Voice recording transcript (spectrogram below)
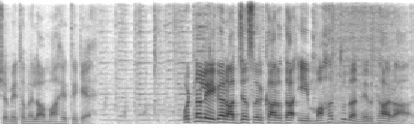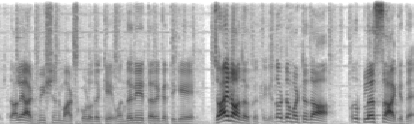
ಶಮಿ ತಮ್ಮೆಲ್ಲ ಮಾಹಿತಿಗೆ. ಒಟ್ನಲ್ಲಿ ಈಗ ರಾಜ್ಯ ಸರ್ಕಾರದ ಈ ಮಹತ್ವದ ನಿರ್ಧಾರ, ಶಾಲೆ ಅಡ್ಮಿಷನ್ ಮಾಡಿಸ್ಕೊಳ್ಳೋದಕ್ಕೆ ಒಂದನೇ ತರಗತಿಗೆ ಜಾಯ್ನ್ ಆದೋಗತೆಗೆ ದೊಡ್ಡ ಮಟ್ಟದ ಒಂದು ಪ್ಲಸ್ ಆಗಿದೆ.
